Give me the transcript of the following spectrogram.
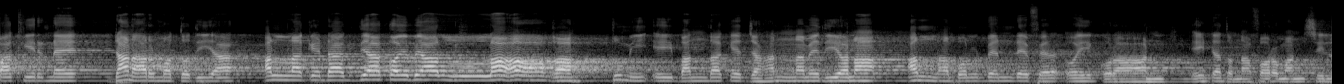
পাখির নে, ডানার মতো দিয়া আল্লাহকে ডাক দিয়া কইবে, আল্লাহ, তুমি এই বান্দাকে জাহান নামে দিও না। আল্লাহ বলবেন, রে ফের ওই কোরআন, এইটা তো না ফরমান ছিল।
